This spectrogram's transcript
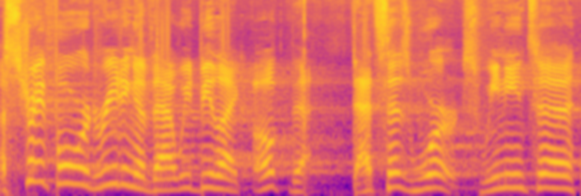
A straightforward reading of that, we'd be like, oh, that, that says works. We need to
